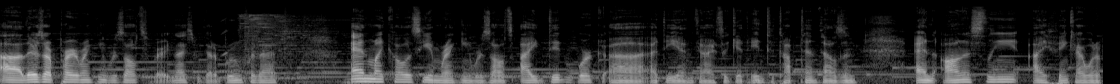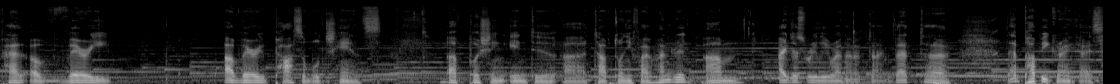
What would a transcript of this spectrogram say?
Uh, there's our prior ranking results. Very nice. We got a broom for that. And my Coliseum ranking results. I did work uh, at the end, guys, to get into top 10,000. And honestly, I think I would have had a very, a very possible chance of pushing into uh, top 2,500. Um, I just really ran out of time. That uh, that puppy grind, guys.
